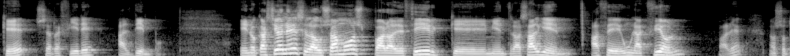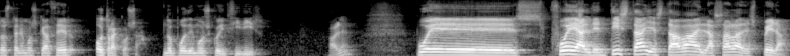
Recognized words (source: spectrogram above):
que se refiere al tiempo. En ocasiones la usamos para decir que mientras alguien hace una acción, ¿vale?, nosotros tenemos que hacer otra cosa, no podemos coincidir, ¿vale? Pues fue al dentista y estaba en la sala de espera,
